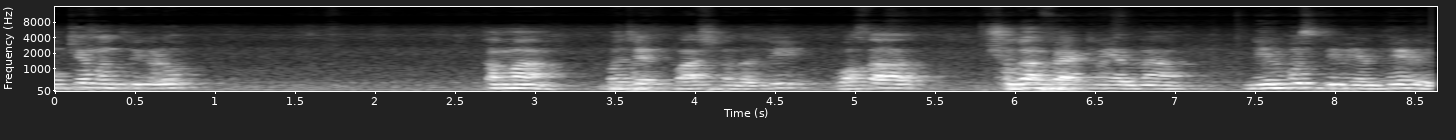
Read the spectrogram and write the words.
ಮುಖ್ಯಮಂತ್ರಿಗಳು ತಮ್ಮ ಬಜೆಟ್ ಭಾಷಣದಲ್ಲಿ ಹೊಸ ಶುಗರ್ ಫ್ಯಾಕ್ಟರಿಯನ್ನ ನಿರ್ಮಿಸ್ತೀವಿ ಅಂತ ಹೇಳಿ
